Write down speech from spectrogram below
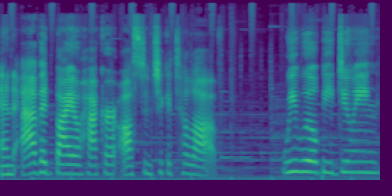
and avid biohacker Austin Chikatilov. We will be doing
